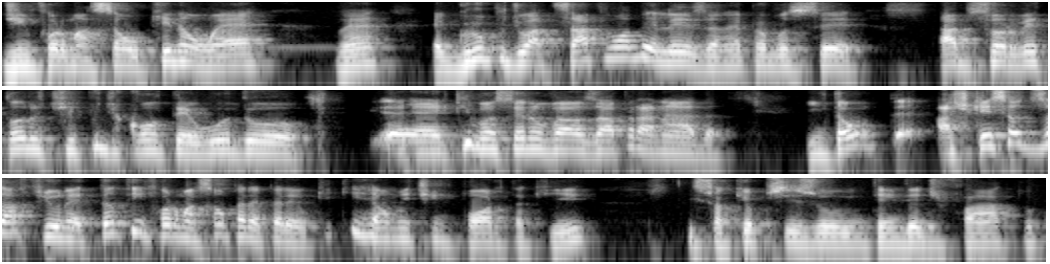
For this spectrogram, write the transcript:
de informação, o que não é, né? É grupo de WhatsApp é uma beleza, né? Para você absorver todo tipo de conteúdo é, que você não vai usar para nada. Então, acho que esse é o desafio, né? Tanta informação, peraí, peraí, o que, que realmente importa aqui? Isso aqui eu preciso entender de fato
